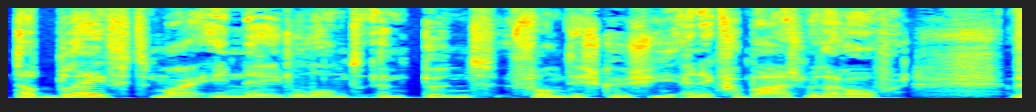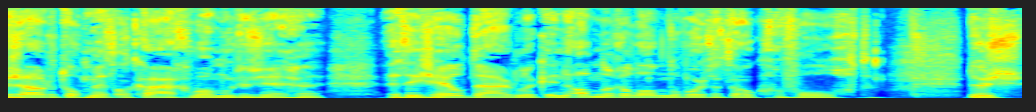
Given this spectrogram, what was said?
Dat blijft maar in Nederland een punt van discussie en ik verbaas me daarover. We zouden toch met elkaar gewoon moeten zeggen: het is heel duidelijk, in andere landen wordt het ook gevolgd. Dus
